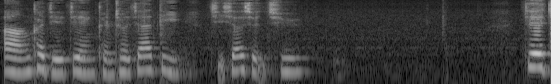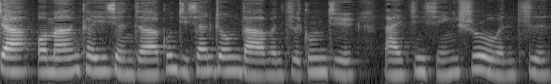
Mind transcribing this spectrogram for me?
按快捷键 Ctrl 加 D 取消选区。接着，我们可以选择工具箱中的文字工具来进行输入文字。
